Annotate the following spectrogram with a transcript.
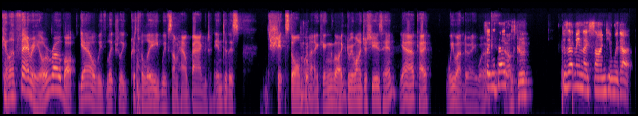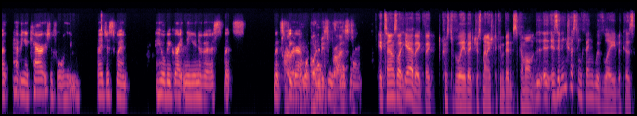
killer fairy or a robot. Yeah, or we've literally Christopher Lee, we've somehow bagged into this shitstorm we're making. Like, do we want to just use him? Yeah, okay. We won't do any work. So did they, Sounds good. does that mean they signed him without uh, having a character for him? They just went, he'll be great in the universe. Let's let's I figure out what I wouldn't be character he's gonna surprised. play. it sounds like yeah they, they christopher lee they just managed to convince to come on It- it's an interesting thing with lee because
